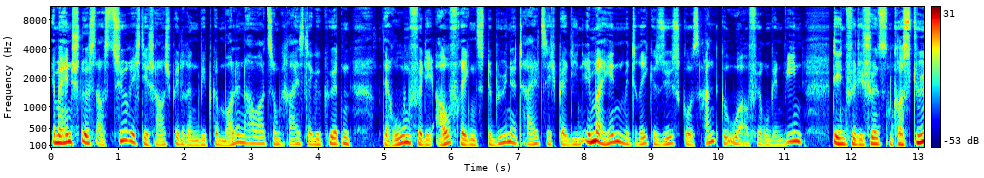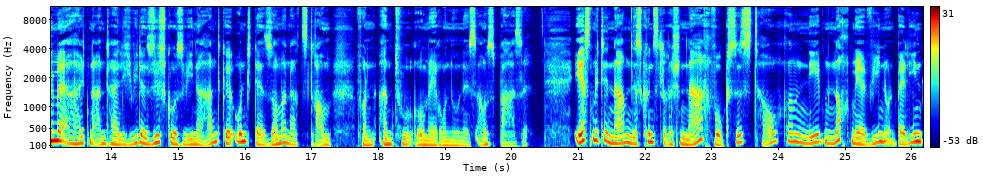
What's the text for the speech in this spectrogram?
Immerhin stößt aus Zürich die Schauspielerin Wiebke Mollenhauer zum Kreis der Gekürten. Der Ruhm für die aufregendste Bühne teilt sich Berlin immerhin mit Rike Süßkos Handke-Uraufführung in Wien. Den für die schönsten Kostüme erhalten anteilig wieder Süßkos Wiener Handke und der Sommernachtstraum von Antu Romero Nunes aus Basel. Erst mit den Namen des künstlerischen Nachwuchses tauchen neben noch mehr Wien und Berlin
